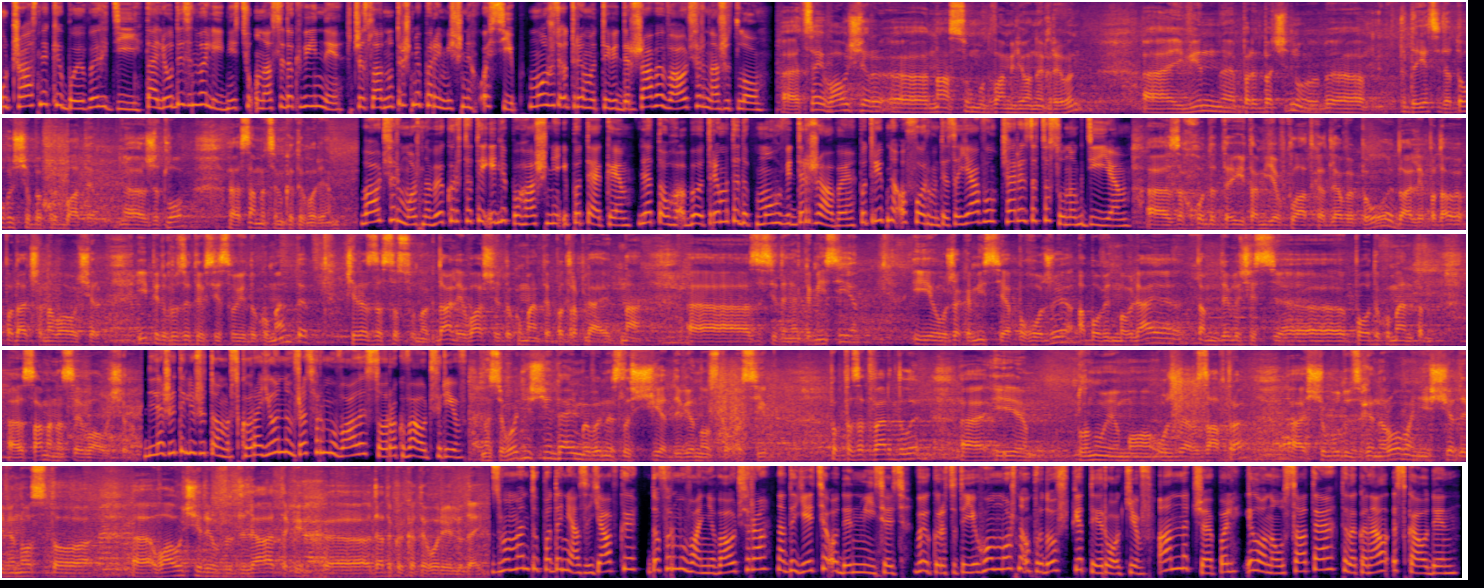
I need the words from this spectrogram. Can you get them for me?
Учасники бойових дій та люди з інвалідністю унаслідок війни з числа внутрішньопереміщених осіб можуть отримати від держави ваучер на житло. Е, Цей ваучер е, на суму 2 мільйони гривень. Е, Він передбач... ну, е, дається для того, щоб придбати е, житло е, саме цим категоріям. Ваучер можна використати і для погашення іпотеки. Для того, аби отримати допомогу від держави, потрібно оформити заяву через застосунок Дія. Е, Заходити і там є вкладка для ВПО. Далі пода- подача на ваучер і підгрузити всі свої документи через застосунок. Далі ваші документи потрапляють на е, засідання комісії, і вже комісія погоджує або відмовляє, там дивлячись е, по документам е, саме на цей ваучер. Для жителів Житомирського району вже сформували 40 ваучерів. На сьогоднішній день ми винесли ще 90 осіб, тобто затвердили, е, і плануємо уже завтра, е, що будуть згенеровані ще 90 е, ваучерів для таких для такої категорії людей. З моменту подання заявки до формування ваучера надається один місяць. Використати його можна упродовж п'яти років. Анна Чепель, Ілона Усате, телеканал СК 1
